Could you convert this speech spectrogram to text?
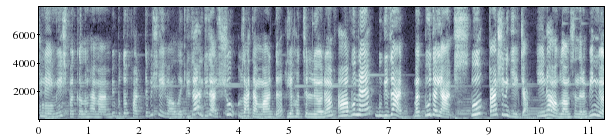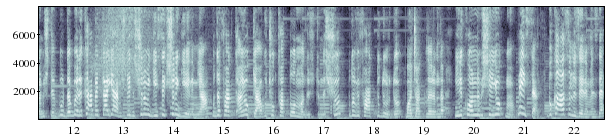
Şu neymiş? Bakalım hemen bir. Bu da farklı bir şey vallahi. Güzel güzel. Şu zaten vardı diye hatırlıyorum. Aa bu ne? Bu güzel. Bak bu da gelmiş. Bu ben şunu giyeceğim. Yeni ablam sanırım. Bilmiyorum işte burada böyle kıyafetler gelmiş. Neyse şunu mu giysek şunu giyelim ya. Bu da farklı. Aa yok ya bu çok tatlı olmadı üstümde. Şu bu da bir farklı durdu bacaklarımda. Unicornlu bir şey yok mu? Neyse bu kalsın üzerimizde.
